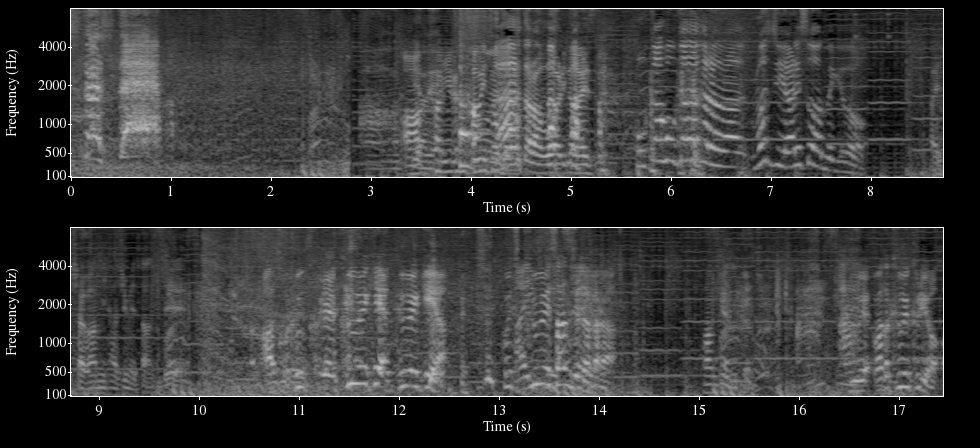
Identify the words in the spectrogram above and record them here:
下して！あやべえ。髪が。髪取られたら終わりの合図。ほかほかだからな。マジでやれそうなんだけどはいしゃがみ始めたんであそうくくいや空上系や空上系や。こいつ空上30だから。パンケーキ空上また空上来るよ。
